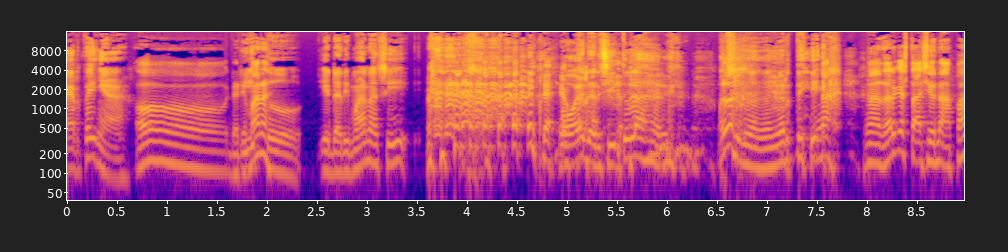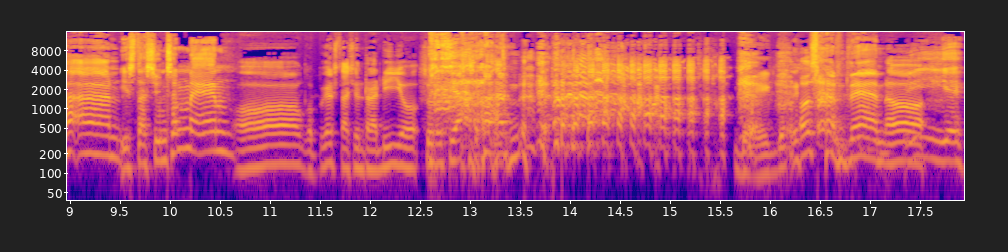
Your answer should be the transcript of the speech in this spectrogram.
ART-nya. Oh, dari mana? Gitu. Ya dari mana sih? Pokoknya dari situlah. Langsung nggak ngerti. Nggak, ngantar ke stasiun apaan? Di stasiun Senen. Oh, gue pikir stasiun radio. Suruh siaran. Bego. oh, Senen. Oh. Iya,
